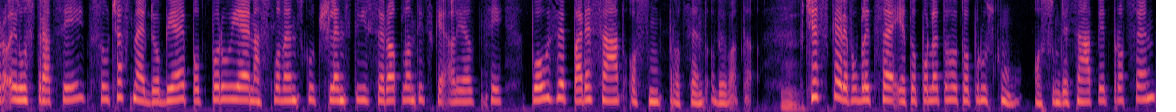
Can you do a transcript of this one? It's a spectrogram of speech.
Pro ilustraci, v současné době podporuje na Slovensku členství v Severoatlantické alianci pouze 58% obyvatel. Hmm. V České republice je to podle tohoto průzkumu 85%,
